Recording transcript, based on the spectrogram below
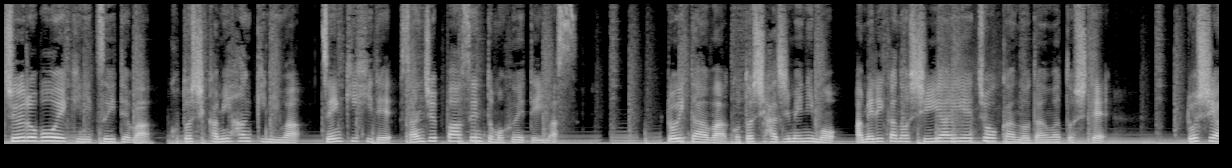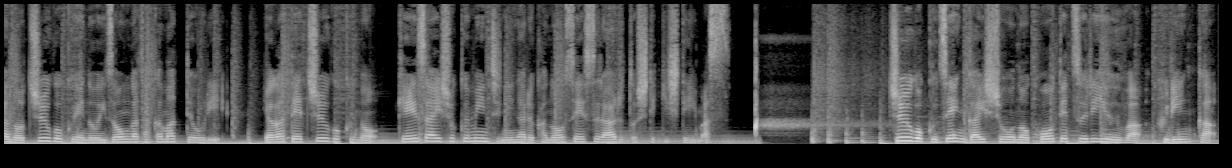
中ロ貿易については今年上半期には前期比で30%も増えていますロイターは今年初めにもアメリカの CIA 長官の談話としてロシアの中国への依存が高まっておりやがて中国の経済植民地になる可能性すらあると指摘しています。中国前外相の更迭理由は不倫か。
